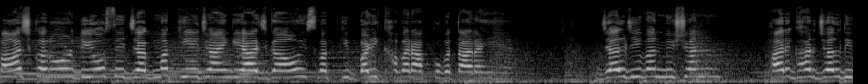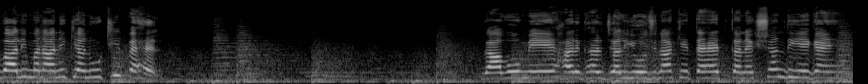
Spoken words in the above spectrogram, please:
पाँच करोड़ दियो से जगमग किए जाएँगे आज गाँव। इस वक्त की बड़ी खबर आपको बता रहे हैं। जल जीवन मिशन, हर घर जल दिवाली मनाने की अनूठी पहल। गाँवों में हर घर जल योजना के तहत कनेक्शन दिए गए हैं।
